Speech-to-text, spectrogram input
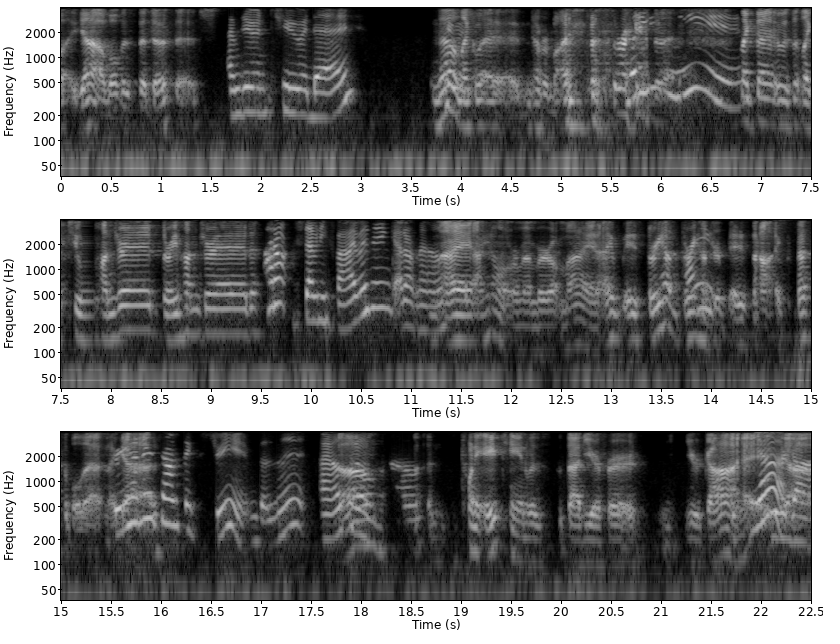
well, yeah, what was the dosage? I'm doing two a day. No, Dude. like uh, never mind. The three, What do you the- mean? like the it was it like 200, 300? I don't 75. I think I don't know. I I don't remember mine. I is 300 300 is not accessible then, I 300 guess. sounds extreme, doesn't it? I also don't Um, 2018 was the bad year for your guy. Yeah. Yeah.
